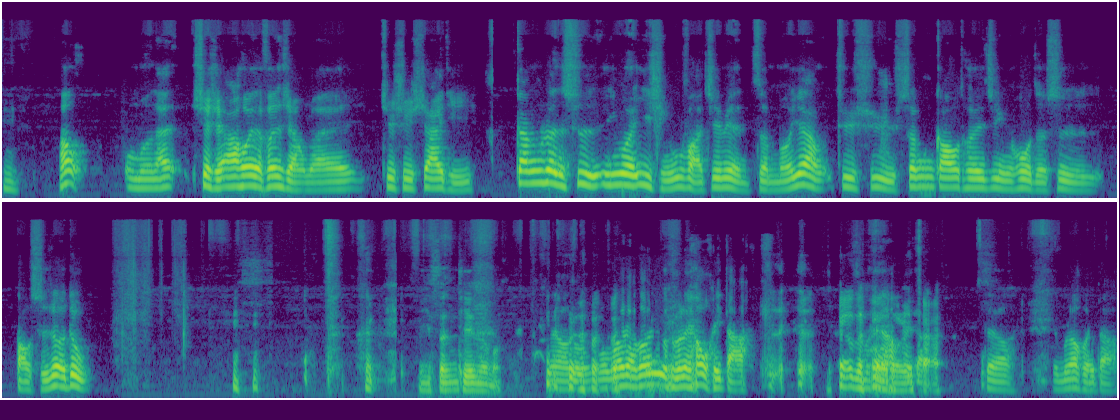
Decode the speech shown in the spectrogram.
嗯，好，我们来谢谢阿辉的分享，我们来继续下一题。刚认识，因为疫情无法见面，怎么样继续升高推进，或者是保持热度？你升天了吗？没有，我们想说有没有人要回答？有什么要回答？对啊，有没有要回答？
